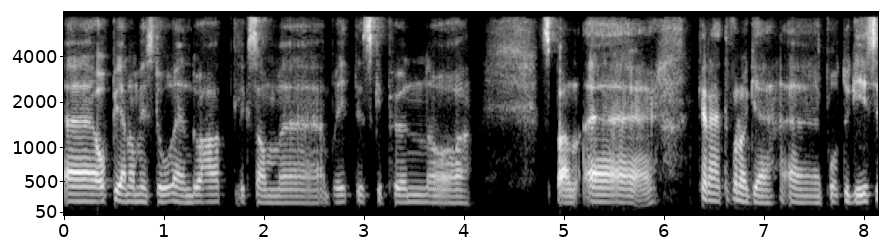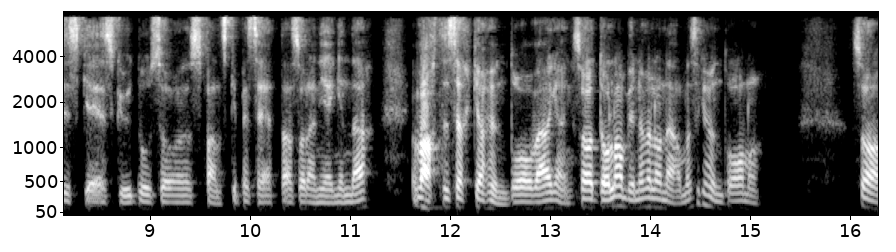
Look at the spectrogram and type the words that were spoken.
eh, opp gjennom historien. Du har hatt liksom eh, britiske pund og span eh, hva det heter for noe? Eh, portugisiske escudos og spanske pesetas og den gjengen der. Varte ca. 100 år hver gang. Så dollaren begynner vel å nærme seg 100 år nå. Så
